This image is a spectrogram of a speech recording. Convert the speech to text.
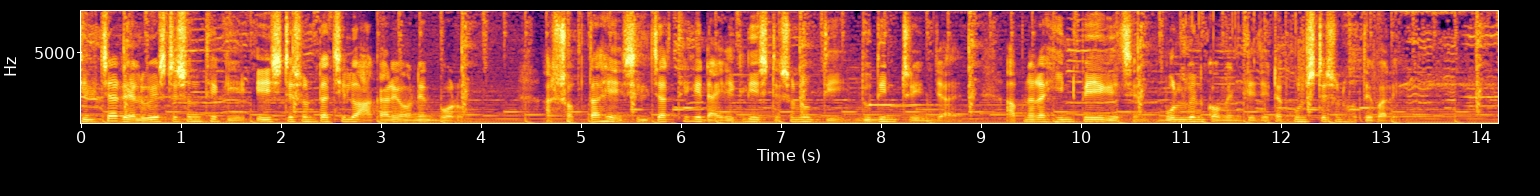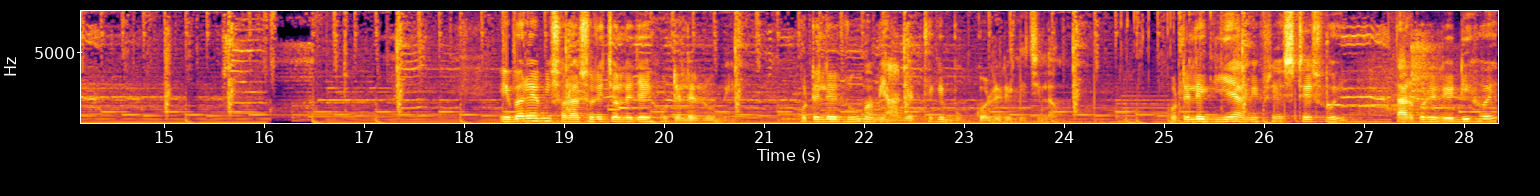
শিলচর রেলওয়ে স্টেশন থেকে এই স্টেশনটা ছিল আকারে অনেক বড়। আর সপ্তাহে শিলচর থেকে ডাইরেক্টলি স্টেশন অবধি দুদিন ট্রেন যায়। আপনারা হিন্ট পেয়ে গেছেন, বলবেন কমেন্টে যে এটা কোন স্টেশন হতে পারে। এবারে আমি সরাসরি চলে যাই হোটেলের রুমে হোটেলের রুম আমি আগের থেকে বুক করে রেখেছিলাম। হোটেলে গিয়ে আমি ফ্রেশ ট্রেশ হই, তারপরে রেডি হয়ে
